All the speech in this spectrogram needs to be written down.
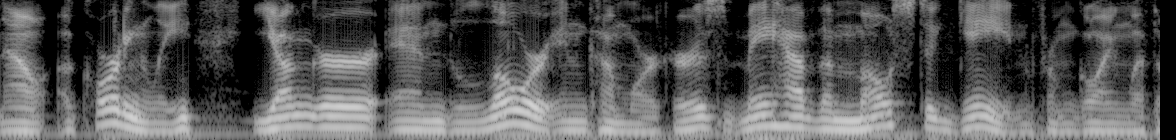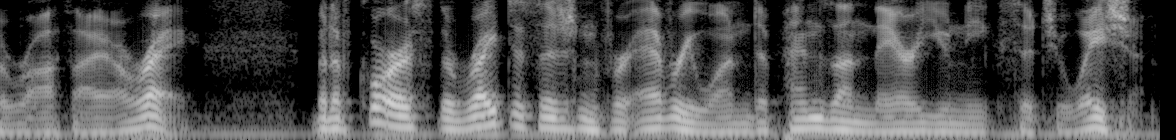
Now, accordingly, younger and lower income workers may have the most to gain from going with a Roth IRA. But of course, the right decision for everyone depends on their unique situation.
